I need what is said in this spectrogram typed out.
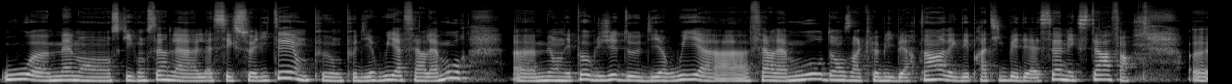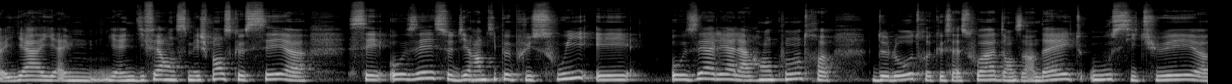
ou euh, même en ce qui concerne la, sexualité, on peut, on peut dire oui à faire l'amour, euh, mais on n'est pas obligé de dire oui à faire l'amour dans un club libertin avec des pratiques BDSM, etc. Enfin, euh, il y, a, y, a y, a, une différence, mais je pense que c'est c'est oser se dire un petit peu plus oui et oser aller à la rencontre de l'autre, que ça soit dans un date ou si tu es euh,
